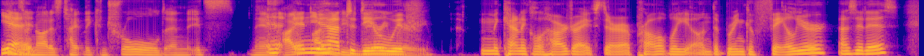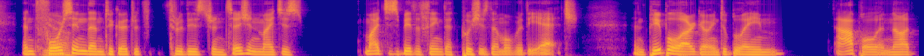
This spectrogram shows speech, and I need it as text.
yeah. things are not as tightly controlled and it's man, and, I, and you I have to deal with wary mechanical hard drives that are probably on the brink of failure as it is and forcing yeah. them to go to, through this transition might just might just be the thing that pushes them over the edge. And people are going to blame apple and not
